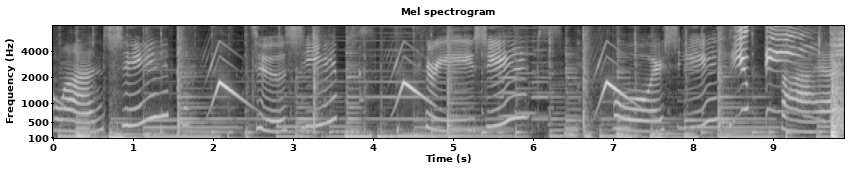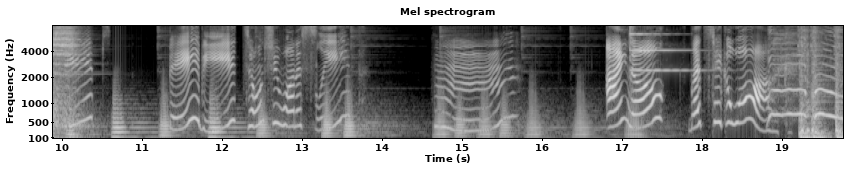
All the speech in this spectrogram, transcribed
One sheep, two sheep, three sheep, four sheep, five sheep. Baby, don't you want to sleep? Hmm. I know. Let's take a walk.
